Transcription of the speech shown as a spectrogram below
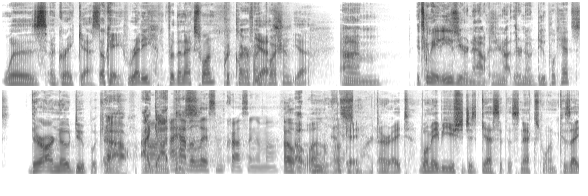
was a great guest. Okay, ready for the next one? Quick clarifying Yes, question. Yeah. Um, it's gonna get easier now because you're not there are no duplicates. There are no duplicates. Oh, I got Uh, I this. have a list. I'm crossing them off. Oh, Oh, wow. ooh, okay. smart. All right. Well, maybe you should just guess at this next one because I, I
